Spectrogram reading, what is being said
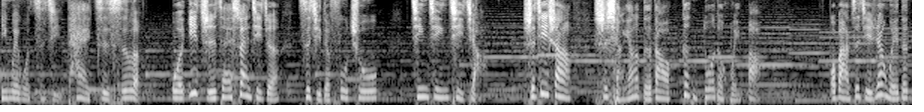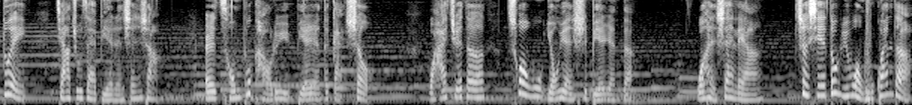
因为我自己太自私了。我一直在算计着自己的付出，斤斤计较，实际上是想要得到更多的回报。我把自己认为的对加注在别人身上，而从不考虑别人的感受。我还觉得错误永远是别人的。我很善良，这些都与我无关的。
